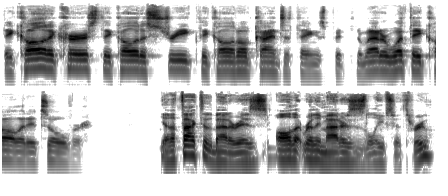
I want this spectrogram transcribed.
They call it a curse, they call it a streak, they call it all kinds of things, but no matter what they call it, it's over. Yeah, the fact of the matter is, all that really matters is the Leafs are through.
